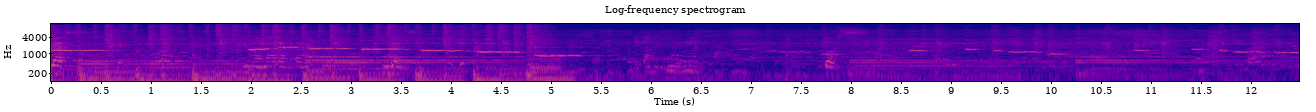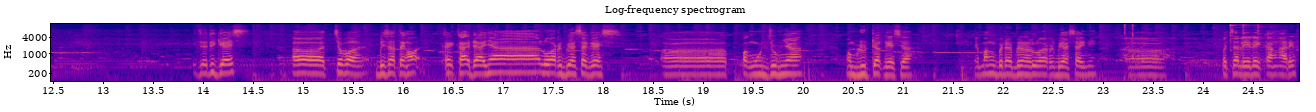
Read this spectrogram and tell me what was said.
jam 12. Oke. Gimana rasanya? Guys. Jos. Jadi guys, eh, coba bisa tengok ke- keadaannya luar biasa guys. Eh, pengunjungnya membludak guys ya. Emang benar-benar luar biasa ini. Eh, pecel lele Kang Arif.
